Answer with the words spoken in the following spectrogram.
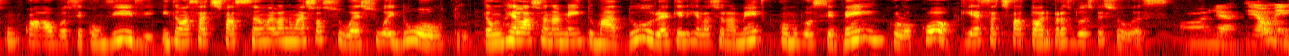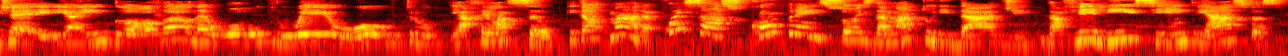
com qual você convive. Então, a satisfação ela não é só sua, é sua e do outro. Então, um relacionamento maduro é aquele relacionamento, como você bem colocou, que é satisfatório para as duas pessoas. Olha, realmente é. E aí engloba né, o outro, o eu, o outro e a relação. Então, Mara, quais são as compreensões da maturidade, da velhice, entre aspas,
